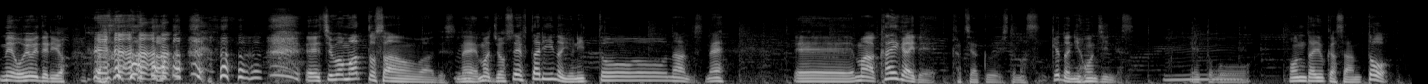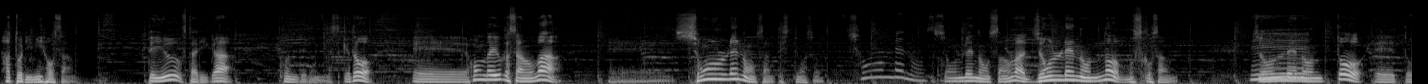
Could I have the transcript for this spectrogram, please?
目泳いでるよ、えー千葉マットさんはですね、まあ、女性2人のユニットなんですね、えーまあ、海外で活躍してますけど日本人です、ええー、と本田由香さんと羽鳥美穂さんっていう2人が組んでるんですけど、えー本田由香さんは、えーショーン・レノンさんって知ってます？ショーン・レノンシさョーン・レノンさんはジョン・レノンの息子さん。んジョン・レノンンと、えっ、と、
